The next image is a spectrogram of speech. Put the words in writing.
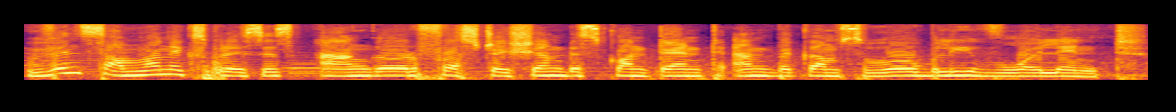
When someone expresses anger, frustration, discontent, and becomes verbally violent,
